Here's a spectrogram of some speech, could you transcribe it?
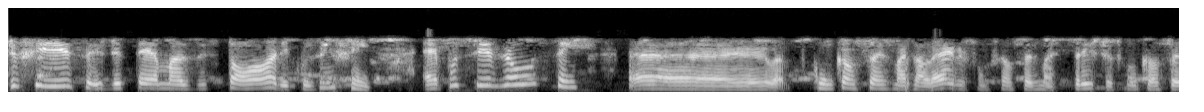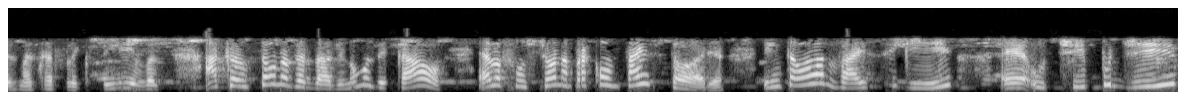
difíceis, de temas históricos, enfim. É possível, sim, é, com canções mais alegres, com canções mais tristes, com canções mais reflexivas. A canção, na verdade, no musical, ela funciona para contar a história. Então, ela vai seguir é, o tipo de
